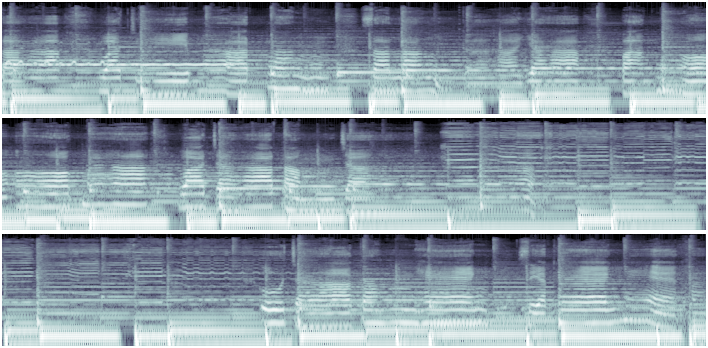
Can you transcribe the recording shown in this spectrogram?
สาวาจีบพาดพลังสลังกายาปากหอออกมา ว่าจะต่ำใจอุจากกำแหงเสียแทงแม่ข้า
